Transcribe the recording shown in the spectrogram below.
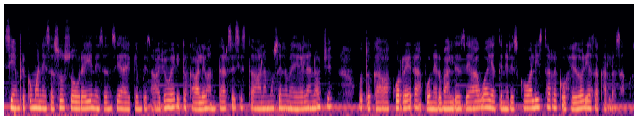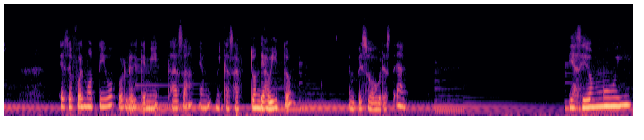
siempre como en esa zozobra y en esa ansiedad de que empezaba a llover y tocaba levantarse si estábamos en el medio de la noche o tocaba correr a poner baldes de agua y a tener escoba lista, recogedor y a sacar las aguas. Ese fue el motivo por el que mi casa, en mi casa donde habito, empezó obra este año. Y ha sido muy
